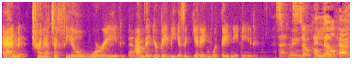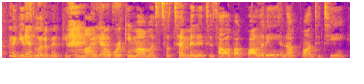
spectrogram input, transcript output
and try not to feel worried um, that your baby isn't getting what they need That's great. so helpful. i love that that gives yes. a little bit of peace of mind yes. for working mamas so 10 minutes it's all about quality and not quantity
